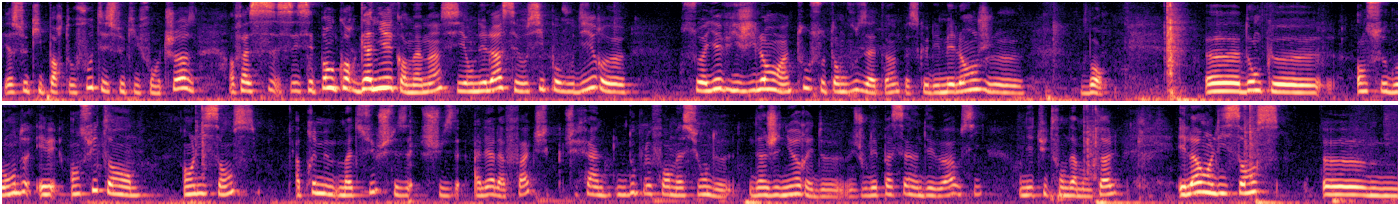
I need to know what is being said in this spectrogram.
Il y a ceux qui partent au foot et ceux qui font autre chose. Enfin, c'est pas encore gagné, quand même. Si on est là, c'est aussi pour vous dire euh, soyez vigilants, tous autant que vous êtes, parce que les mélanges. Euh, bon. Euh, donc, en seconde. Et ensuite, en, en licence, après maths je, suis allée à la fac. J'ai fait une double formation d'ingénieur et de. Je voulais passer un DEA aussi, en études fondamentales. Et là, en licence, euh,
